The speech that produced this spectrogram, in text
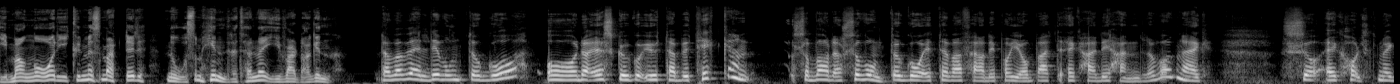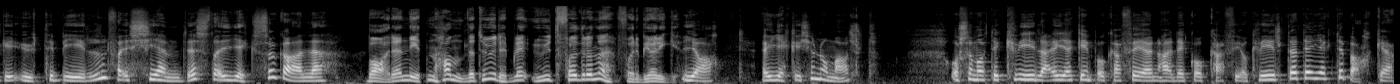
I mange år gikk hun med smerter, noe som hindret henne i hverdagen. Det var veldig vondt å gå, og da jeg skulle gå ut av butikken, så var det så vondt å gå etter jeg var ferdig på jobb at jeg hadde i handlevogn. Så jeg holdt meg ut til bilen, for jeg skjemtes det gikk så gale. Bare en liten handletur ble utfordrende for Bjørg. Ja, jeg gikk ikke normalt. Og så måtte jeg hvile. Jeg gikk inn på kafeen, hadde en kopp kaffe og hvilte jeg gikk tilbake.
